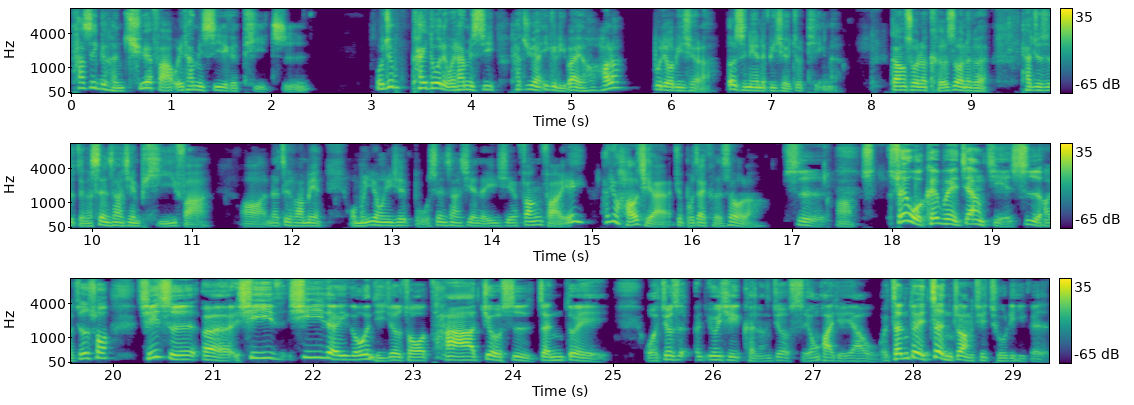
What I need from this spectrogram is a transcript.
他是一个很缺乏维他命 C 的一个体质，我就开多点维他命 C，他居然一个礼拜以后好了，不流鼻血了，二十年的鼻血就停了。刚刚说的咳嗽那个，他就是整个肾上腺疲乏哦，那这方面我们用一些补肾上腺的一些方法，诶，它就好起来了，就不再咳嗽了。是啊，所以我可不可以这样解释哈？就是说，其实呃，西医西医的一个问题就是说，它就是针对我就是尤其可能就使用化学药物，我针对症状去处理一个人。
